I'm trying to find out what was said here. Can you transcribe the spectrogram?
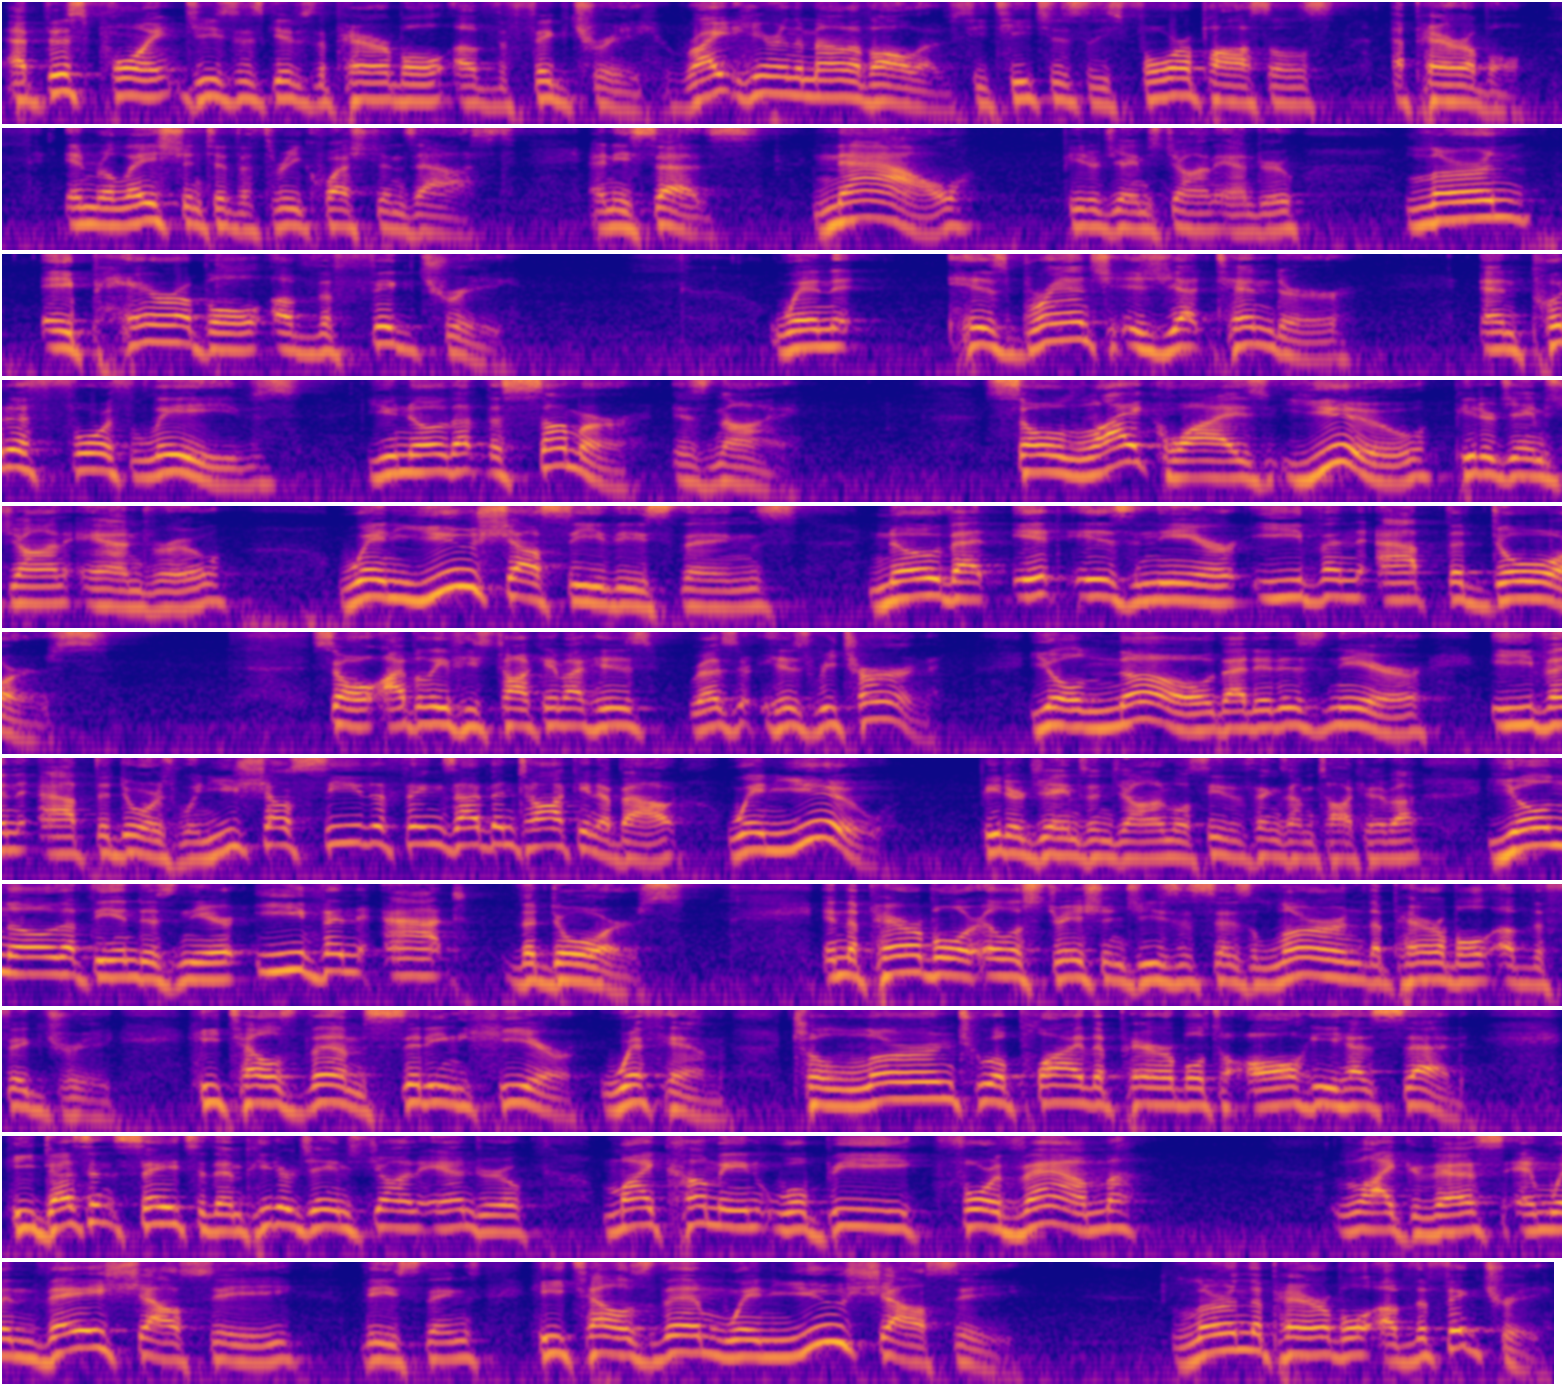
At this point, Jesus gives the parable of the fig tree. Right here in the Mount of Olives, he teaches these four apostles a parable in relation to the three questions asked. And he says, now, Peter, James, John, Andrew, learn a parable of the fig tree. When his branch is yet tender and putteth forth leaves, you know that the summer is nigh. So likewise, you, Peter, James, John, Andrew, when you shall see these things, know that it is near, even at the doors. So I believe he's talking about his, res- his return. You'll know that it is near, even at the doors. When you shall see the things I've been talking about, when you, Peter, James, and John, will see the things I'm talking about, you'll know that the end is near, even at the doors. In the parable or illustration, Jesus says, Learn the parable of the fig tree. He tells them sitting here with him to learn to apply the parable to all he has said. He doesn't say to them, Peter, James, John, Andrew, my coming will be for them like this. And when they shall see these things, he tells them, when you shall see, learn the parable of the fig tree.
